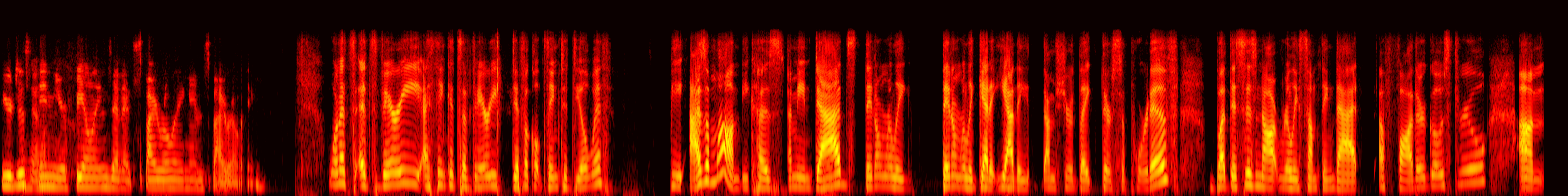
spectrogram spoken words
You're just Yeah. in your feelings and it's spiraling and spiraling. Well, it's it's very I think it's a very difficult thing to deal with be as a mom because I mean dads they don't really they don't really get it. Yeah, they I'm sure like they're supportive, but this is not really something that a father goes through. Um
